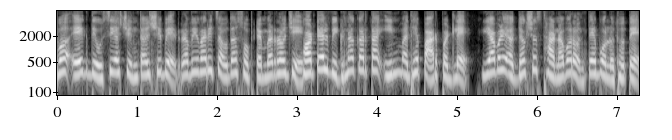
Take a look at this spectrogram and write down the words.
व एक दिवसीय चिंतन शिबिर रविवारी चौदा सप्टेंबर रोजी हॉटेल विघ्नकर्ता इनमध्ये पार पडले. यावेळी अध्यक्षस्थानावरून ते बोलत होते.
